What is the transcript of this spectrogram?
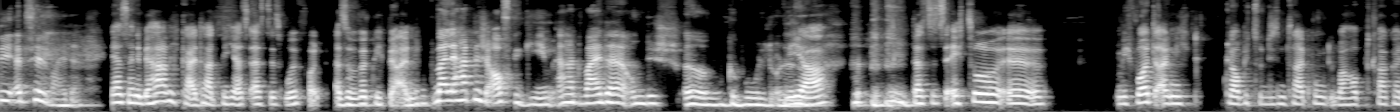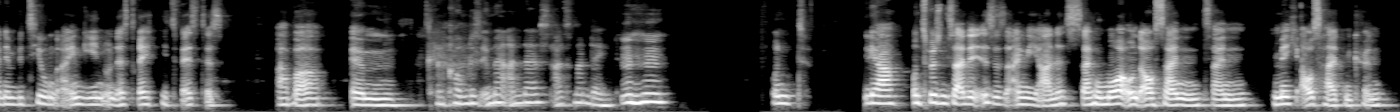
Nee, erzähl weiter. Ja, seine Beharrlichkeit hat mich als erstes wohl voll, also wirklich beeindruckt. Weil er hat nicht aufgegeben. Er hat weiter um dich ähm, gebuhlt, oder? Ja, das ist echt so. Äh, ich wollte eigentlich, glaube ich, zu diesem Zeitpunkt überhaupt gar keine Beziehung eingehen und erst recht nichts Festes. Aber ähm, Dann kommt es immer anders, als man denkt. mhm. und ja, und zwischenzeitlich ist es eigentlich alles, sein Humor und auch sein, sein mich aushalten können,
